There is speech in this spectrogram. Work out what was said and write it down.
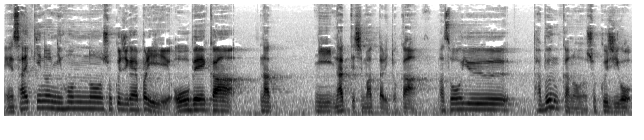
えー、最近の日本の食事がやっぱり欧米化なになってしまったりとか、まあ、そういう多文化の食事を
